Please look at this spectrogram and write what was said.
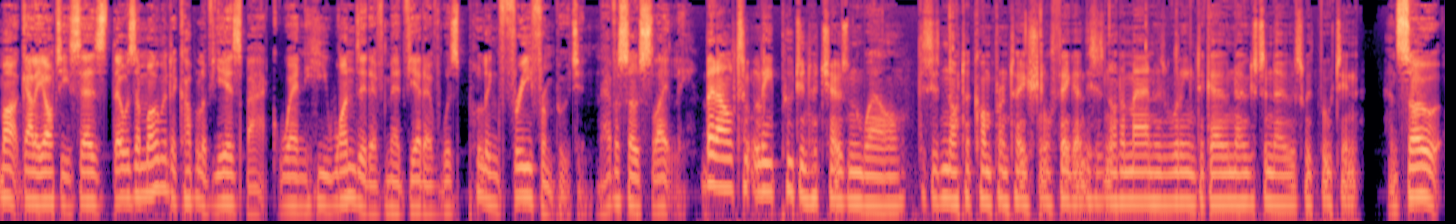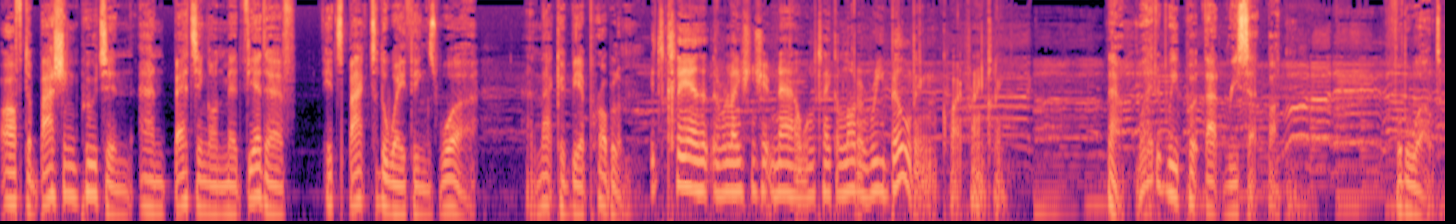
Mark Galeotti says there was a moment a couple of years back when he wondered if Medvedev was pulling free from Putin, ever so slightly. But ultimately, Putin had chosen well. This is not a confrontational figure. This is not a man who's willing to go nose to nose with Putin. And so, after bashing Putin and betting on Medvedev, it's back to the way things were and that could be a problem. It's clear that the relationship now will take a lot of rebuilding, quite frankly. Now, where did we put that reset button? For the world,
